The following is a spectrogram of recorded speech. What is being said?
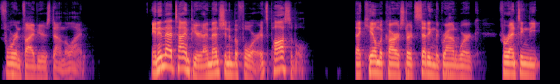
four and five years down the line. And in that time period, I mentioned it before, it's possible that Cale Makar starts setting the groundwork for entering the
